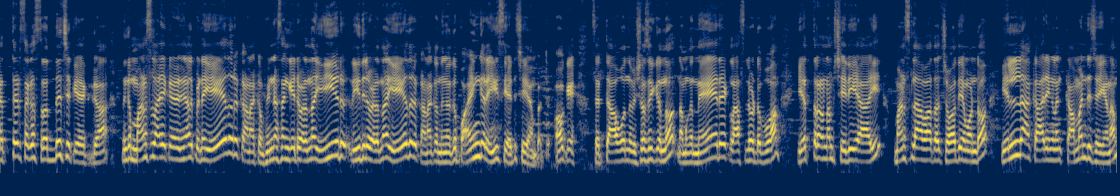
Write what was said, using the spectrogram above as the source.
മെത്തേഡ്സ് ഒക്കെ ശ്രദ്ധിച്ച് കേൾക്കുക. നിങ്ങൾക്ക് മനസ്സിലായി കഴിഞ്ഞാൽ പിന്നെ ഏതൊരു കണക്കും ഭിന്നസംഖ്യയായിട്ട് വരുന്ന ഈ ഒരു രീതിയിൽ വരുന്ന ഏതൊരു കണക്കും നിങ്ങൾക്ക് ഭയങ്കര ഈസി ആയിട്ട് ചെയ്യാൻ പറ്റും. ഓക്കെ സെറ്റ് ആവുമെന്ന് വിശ്വസിക്കുന്നു. നമുക്ക് നേരെ ക്ലാസ്സിലോട്ട് പോവാം. എത്ര എണ്ണം ശരിയായി? മനസ്സിലാവാത്ത ചോദ്യമുണ്ടോ? എല്ലാ കാര്യങ്ങളും കമന്റ് ചെയ്യണം.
